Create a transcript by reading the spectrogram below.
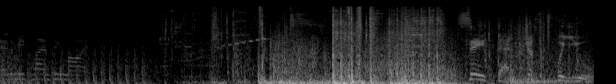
Enemy planting mine. Save that just for you.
